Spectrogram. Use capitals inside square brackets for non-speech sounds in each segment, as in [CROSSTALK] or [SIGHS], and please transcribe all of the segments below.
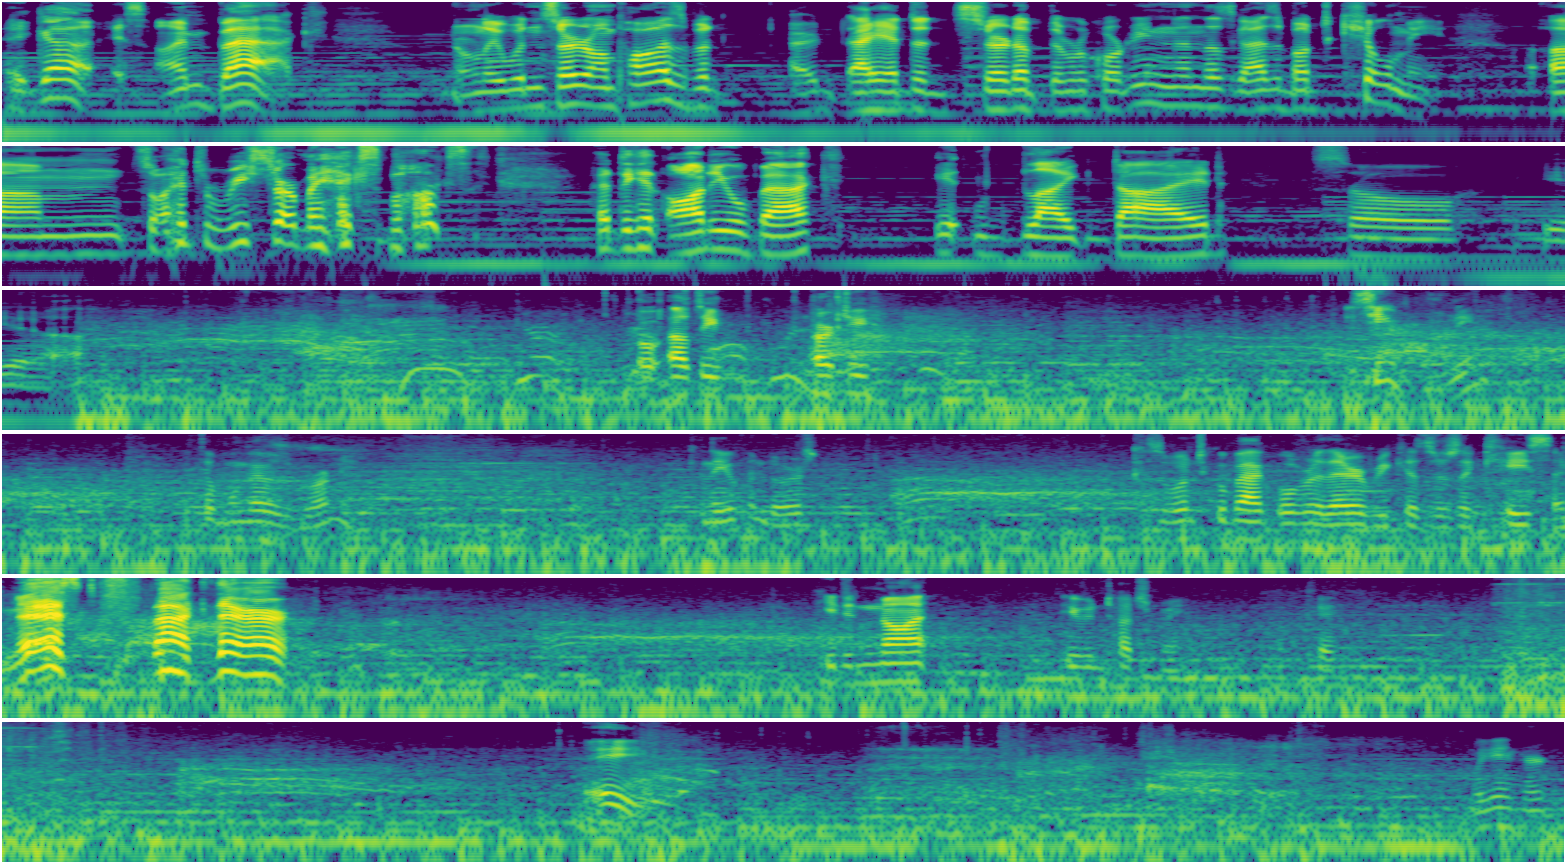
Hey guys, I'm back. Normally I wouldn't start on pause, but I, I had to start up the recording and then this guy's about to kill me. Um, so I had to restart my [LAUGHS] Xbox. had to get audio back. It, like, died. So, yeah. Oh, LT. RT. Is he running? I thought one guy was running. Can they open doors? Because I want to go back over there because there's a case I missed! Back there! He did not even touch me. Okay. Hey! I getting hurt?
